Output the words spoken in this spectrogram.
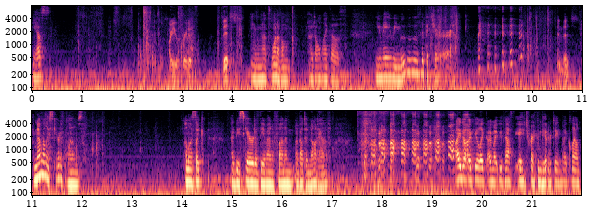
Yes. Are you afraid of this? Mm, that's one of them. I don't like those. You may remove the picture. And this? I'm not really scared of clowns. Unless, like, I'd be scared of the amount of fun I'm about to not have. I don't. I feel like I might be past the age where I can be entertained by a clown,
